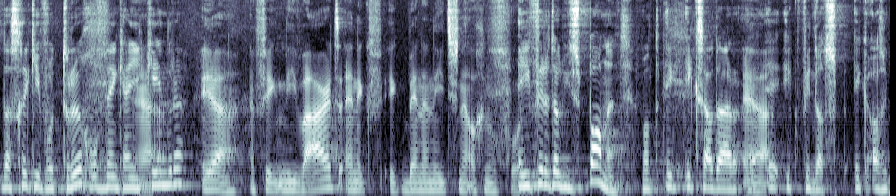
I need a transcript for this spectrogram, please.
dat, schrik je voor terug of denk je aan je Ja. kinderen. Ja, dat vind ik niet waard en ik, ik ben er niet snel genoeg voor. En je vindt het ook niet spannend. Want ik, ik zou daar... Ja. eh, Ik vind dat... Ik, als, ik,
